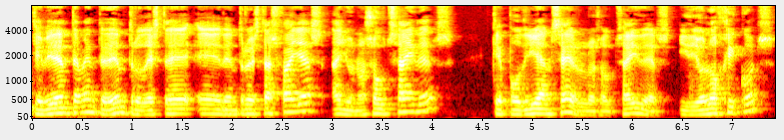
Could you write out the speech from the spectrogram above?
que evidentemente dentro de, este, eh, dentro de estas fallas hay unos outsiders, que podrían ser los outsiders ideológicos,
